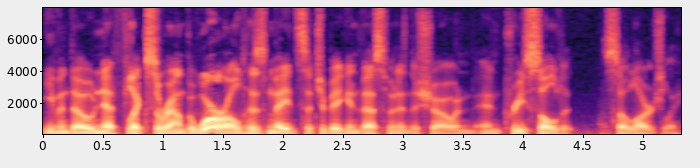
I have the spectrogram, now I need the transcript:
Even though Netflix around the world has made such a big investment in the show and, and pre-sold it so largely.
